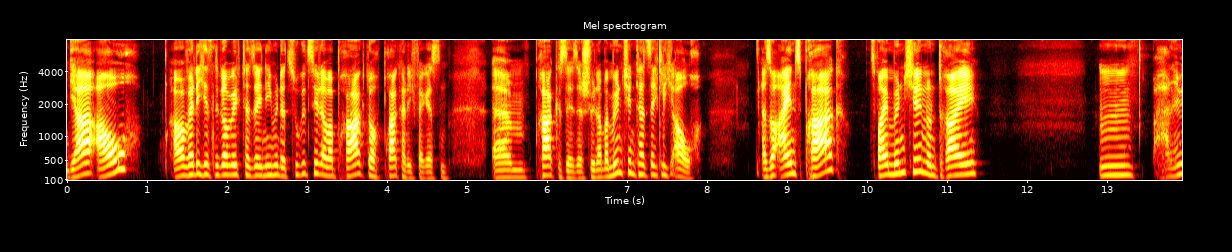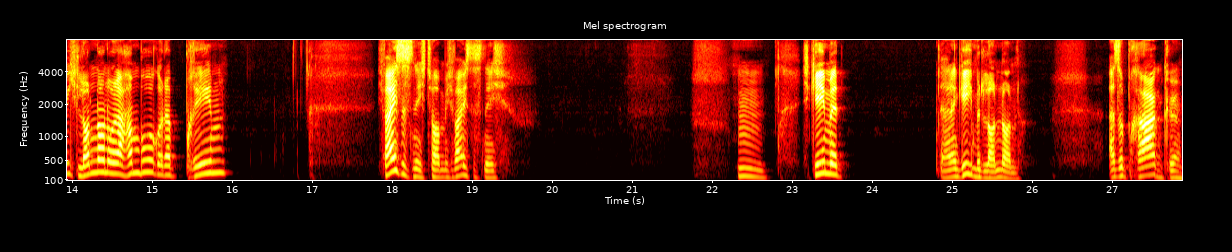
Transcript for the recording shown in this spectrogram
ja, auch. Aber werde ich jetzt, glaube ich, tatsächlich nicht mit dazu gezählt. Aber Prag, doch, Prag hatte ich vergessen. Ähm, Prag ist sehr, sehr schön. Aber München tatsächlich auch. Also eins Prag, zwei München und drei. Mh, ah, nehme ich London oder Hamburg oder Bremen? Ich weiß es nicht, Tom. Ich weiß es nicht. Hm. Ich gehe mit. Ja, dann gehe ich mit London. Also Prag, Okay.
